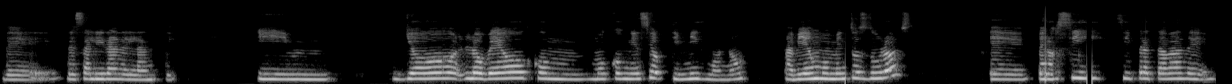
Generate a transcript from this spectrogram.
de, salir adelante. Y mm, yo lo veo como con ese optimismo, ¿no? Había momentos duros, eh, pero sí, sí trataba de,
